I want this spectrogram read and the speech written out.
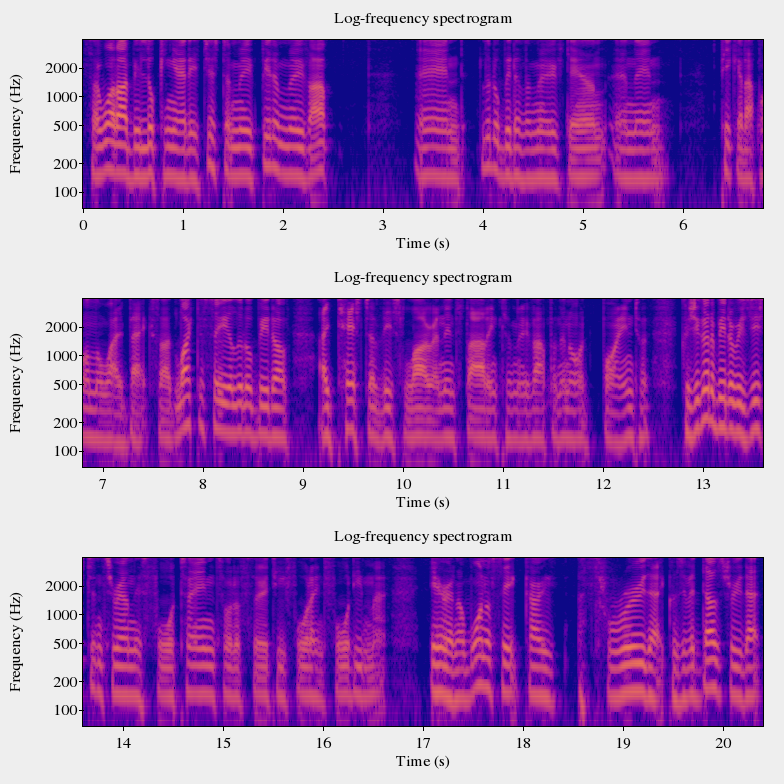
So what I'd be looking at is just a move, bit of move up and a little bit of a move down and then pick it up on the way back. So I'd like to see a little bit of a test of this low and then starting to move up and then I'd buy into it. Because you've got a bit of resistance around this 14, sort of 30, 14, 40 area and I want to see it go through that because if it does through that,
